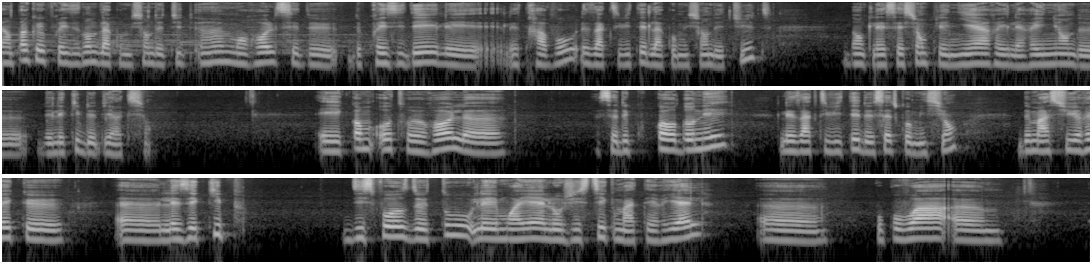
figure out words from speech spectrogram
Ben, en tant que présidente de la commission d'études 1, mon rôle c'est de, présider les, travaux, les activités de la commission d'études, donc les sessions plénières et les réunions de, l'équipe de direction. Et comme autre rôle, euh, c'est de coordonner les activités de cette commission, de m'assurer que euh, les équipes disposent de tous les moyens logistiques matériels euh, pour pouvoir euh,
